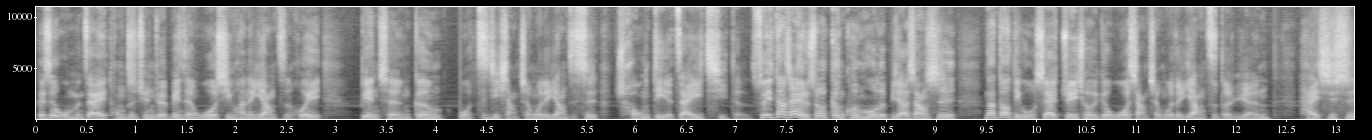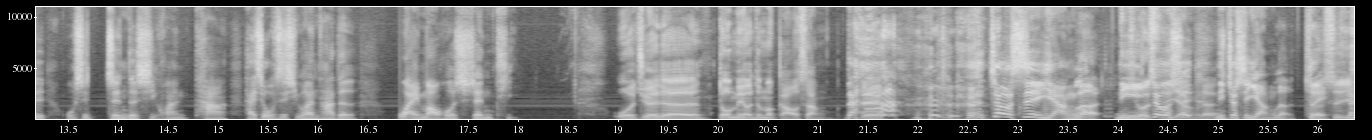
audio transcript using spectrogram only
可是我们在同志圈就会变成我喜欢的样子，会变成跟我自己想成为的样子是重叠在一起的。所以大家有时候更困惑的，比较像是那到底我是在追求一个我想成为的样子的人，还是是我是真的喜欢他，还是我是喜欢他的外貌或身体？我觉得都没有那么高尚，就是养了你，就就是是养了你就是养了，对就。是有。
